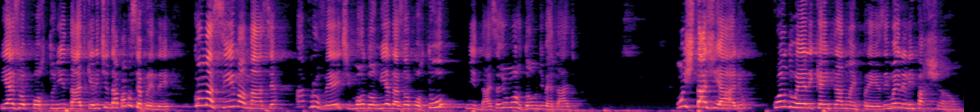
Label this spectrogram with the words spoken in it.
e as oportunidades que Ele te dá para você aprender. Como assim, mamácia? Aproveite mordomia das oportunidades. Seja um mordomo de verdade. Um estagiário, quando ele quer entrar numa empresa, irmão, ele limpa chão.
